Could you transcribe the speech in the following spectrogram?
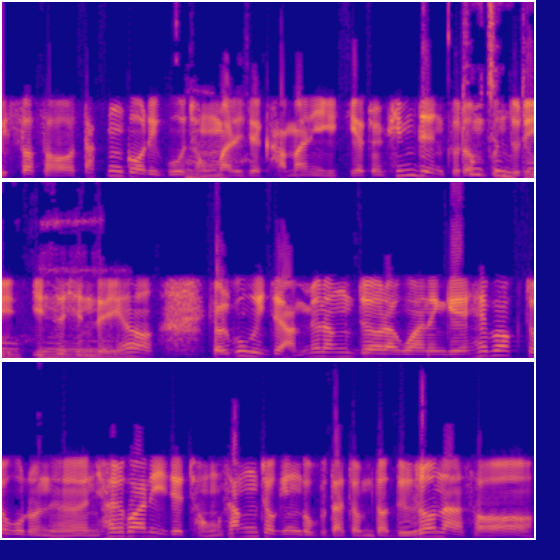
있어서 따끔거리고 어. 정말 이제 가만히 있기가 좀 힘든 그런 통증도. 분들이 예. 있으신데요. 예. 결국 이제 안면항저라고 하는 게 해부학적으로는 혈관이 이제 정상적인 것보다 좀 더 늘어나서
